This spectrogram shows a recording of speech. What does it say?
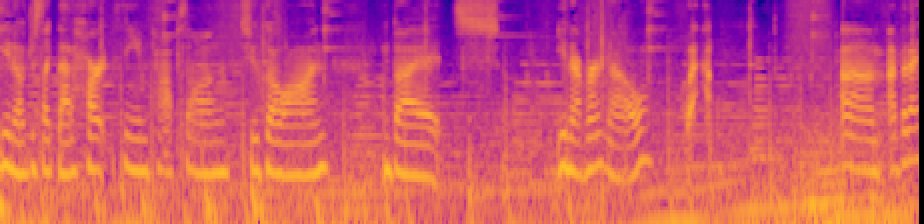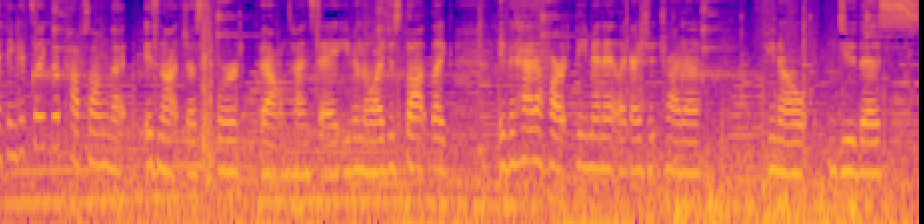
you know just like that heart theme pop song to go on but you never know wow um but i think it's like a pop song that is not just for valentine's day even though i just thought like if it had a heart theme in it like i should try to you know do this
